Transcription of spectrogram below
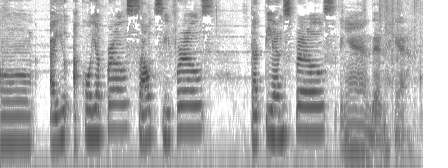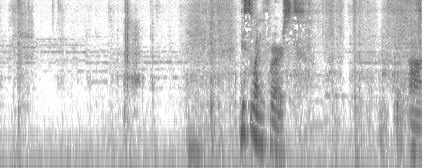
Um, Ayu Akoya pearls, South Sea pearls, Tahitian pearls. And then, yeah. This one first. Uh,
